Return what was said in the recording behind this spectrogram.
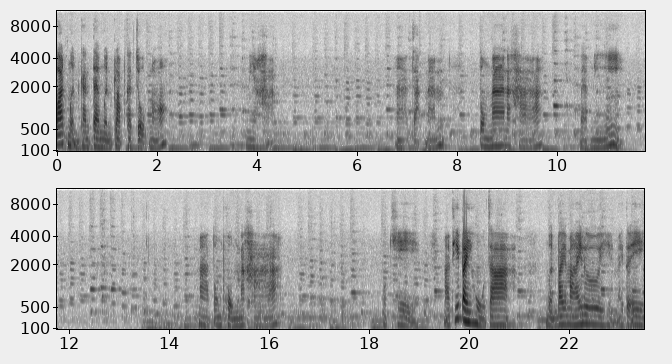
วาดเหมือนกันแต่เหมือนกลับกระจกเนาะ เนี่ยค่ะ จากนั้นตรงหน้านะคะ แบบนี้ มาตรงผมนะคะ โอเค มาที่ใบหูจ้า เหมือนใบไม้เลยเห็นไหมตัวเอง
